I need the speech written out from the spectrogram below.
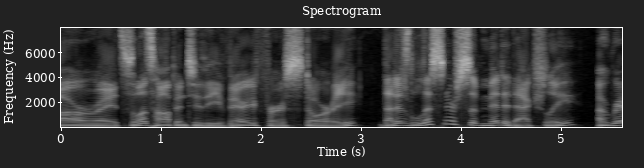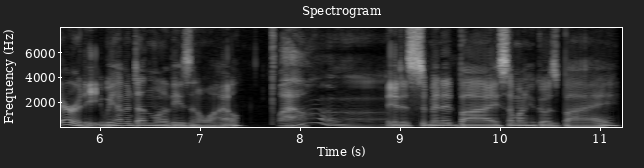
All right, so let's hop into the very first story. That is listener submitted, actually, a rarity. We haven't done one of these in a while. Wow. Oh. It is submitted by someone who goes by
